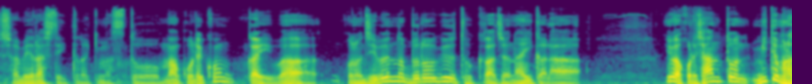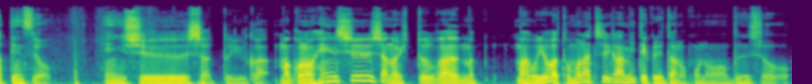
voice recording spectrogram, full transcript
喋らせていただきますと、まあ、これ今回は、この自分のブログとかじゃないから、要はこれちゃんと見てもらってんすよ。編集者というか。まあ、この編集者の人が、ま、あ、要は友達が見てくれたの、この文章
